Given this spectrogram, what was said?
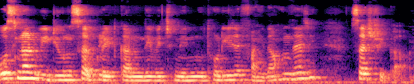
ਉਸ ਨਾਲ ਵੀਡੀਓ ਨੂੰ ਸਰਕੂਲੇਟ ਕਰਨ ਦੇ ਵਿੱਚ ਮੈਨੂੰ ਥੋੜੀ ਜਿਹਾ ਫਾਇਦਾ ਹੁੰਦਾ ਜੀ। ਸਤਿ ਸ਼੍ਰੀ ਅਕਾਲ।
